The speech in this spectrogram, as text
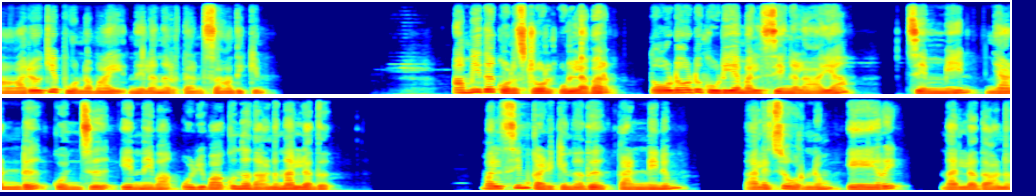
ആരോഗ്യപൂർണമായി നിലനിർത്താൻ സാധിക്കും. അമിത കൊളസ്ട്രോൾ ഉള്ളവർ തോടോടുകൂടിയ മത്സ്യങ്ങളായ ചെമ്മീൻ ഞണ്ട് കൊഞ്ച് എന്നിവ ഒഴിവാക്കുന്നതാണ് നല്ലത്. മത്സ്യം കഴിക്കുന്നത് കണ്ണിനും തലച്ചോറിനും ഏറെ നല്ലതാണ്.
